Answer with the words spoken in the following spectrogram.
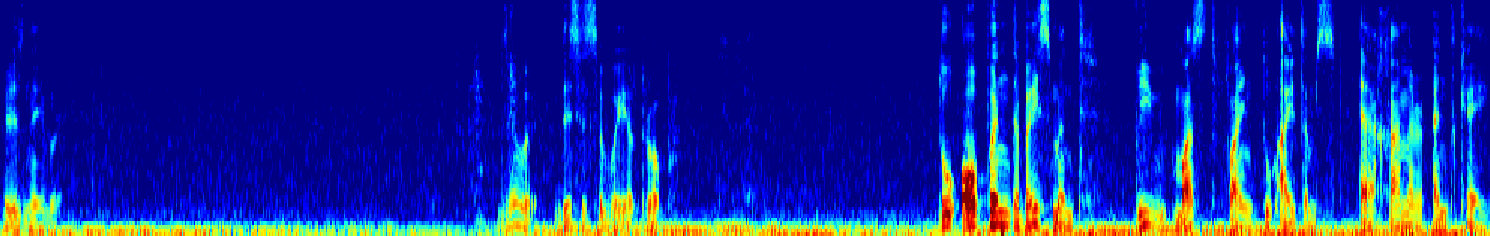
Where is neighbor? This is a wire drop. To open the basement, we must find two items, a hammer and key.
